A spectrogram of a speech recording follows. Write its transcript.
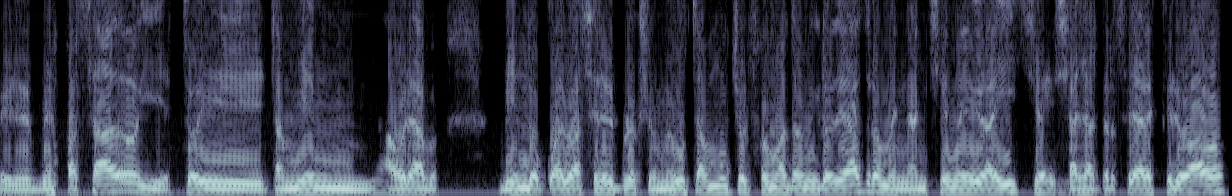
el mes pasado y estoy también ahora viendo cuál va a ser el próximo. Me gusta mucho el formato de microteatro, me enganché medio ahí, ya es la tercera vez que lo hago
